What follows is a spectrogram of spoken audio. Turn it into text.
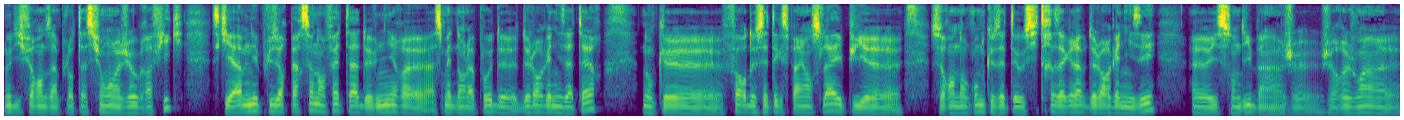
nos différentes implantations euh, géographiques, ce qui a amené plusieurs personnes en fait à devenir, euh, à se mettre dans la peau de, de l'organisateur. Donc euh, fort de cette expérience-là et puis se rendant compte que c'était aussi très agréable de l'organiser, ils se sont dit ben je, je rejoins,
